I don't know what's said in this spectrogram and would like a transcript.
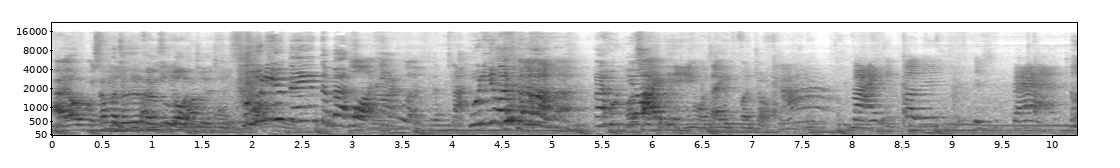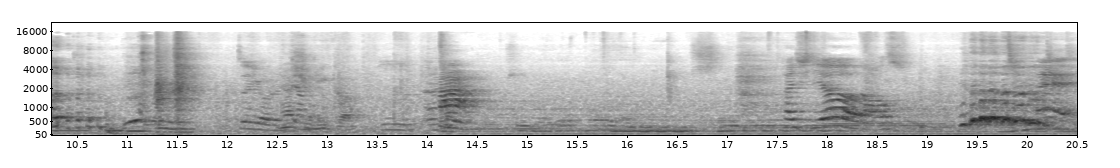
哎呦我上次真是分数都很接近。Who do you think the best? 我英文很烂。Who do you the most? 来，Who do 我 like? 一点赢，我再一分钟。买一个 is bad。真有人你要这样选一个。一二。很邪恶老鼠。哎，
